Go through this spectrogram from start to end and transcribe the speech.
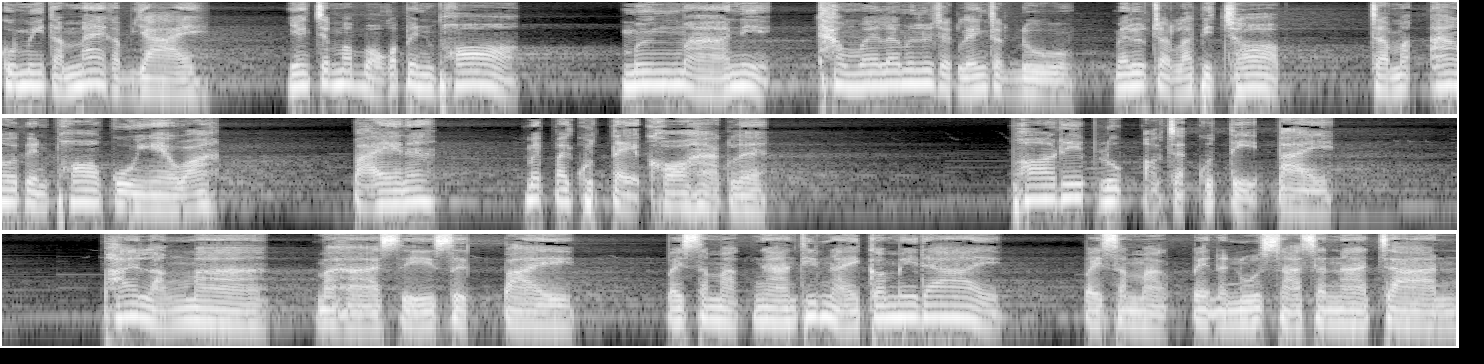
กูมีแต่แม่กับยาย ยังจะมาบอกว่าเป็นพ่อ มึงหมานี่ทำไว้แล้วไม่รู้จักเลี้ยงจักดู ไม่รู้จักรับผิดชอบ จะมาอ้างว่าเป็นพ่อกูยังไงวะ ไปนะ ไม่ไปกูเตะคอหักเลย พ่อรีบลุกออกจากกุฏิไป ภายหลังมา มหาสีศึกไป ไปสมัครงานที่ไหนก็ไม่ได้ ไปสมัครเป็นอนุศาสนาจารย์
